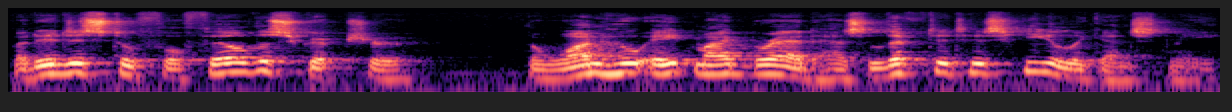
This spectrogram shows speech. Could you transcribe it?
but it is to fulfill the scripture the one who ate my bread has lifted his heel against me.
